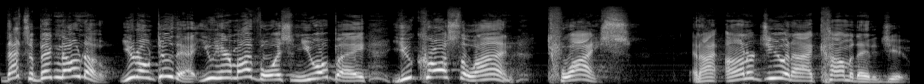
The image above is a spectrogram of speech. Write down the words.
that's a big no no. You don't do that. You hear my voice and you obey. You cross the line twice. And I honored you and I accommodated you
